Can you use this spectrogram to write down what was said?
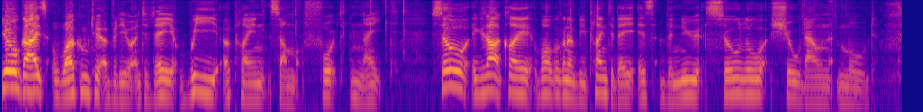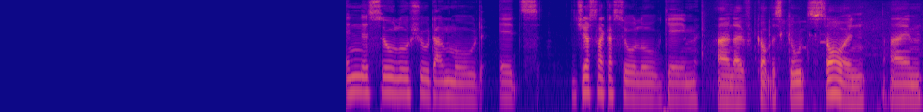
Yo guys, welcome to a video and today we are playing some Fortnite. So exactly what we're going to be playing today is the new solo showdown mode. In this solo showdown mode, it's just like a solo game and I've got this gold star and I'm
